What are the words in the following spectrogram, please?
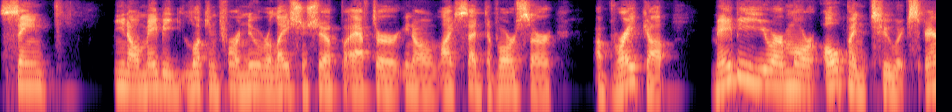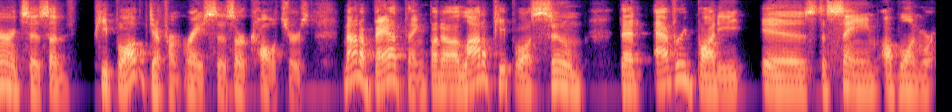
same, you know, maybe looking for a new relationship after, you know, like I said, divorce or a breakup, maybe you are more open to experiences of people of different races or cultures. Not a bad thing, but a lot of people assume that everybody is the same of one word.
